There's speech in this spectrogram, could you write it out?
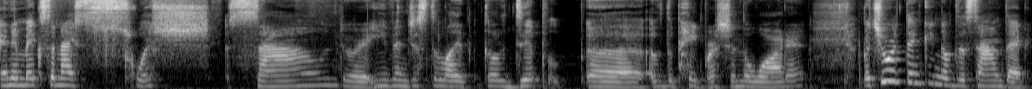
and it makes a nice swish sound, or even just a, like a dip uh, of the paintbrush in the water. But you were thinking of the sound that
